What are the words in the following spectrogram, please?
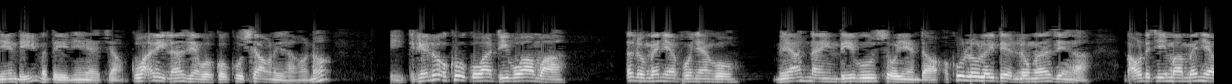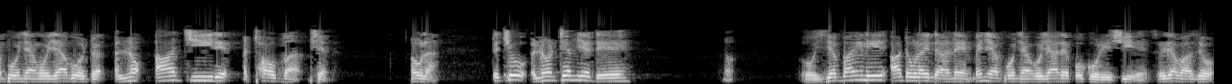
ချင်းဒီမသေးခြင်းရဲ့အကြောင်းကိုကအဲ့ဒီလမ်းစဉ်ကိုကိုခုရှောက်နေတာဟောနော်အေးတကယ်လို့အခုကိုကဒီဘဝမှာအဲ့လိုမဉ္ဇဉ်ဘုံဉဏ်ကိုမရနိုင်သေးဘူးဆိုရင်တောင်အခုလှုပ်လိုက်တဲ့လုပ်ငန်းစဉ်ဟာ နောက်တစ်ချိန်မှာမဉ္ဇဉ်ဘုံဉဏ်ကိုရဖို့အတွက်အလွန်အားကြီးတဲ့အထောက်ပံ့ဖြစ်ဟုတ်လားတချို့အလွန်ထက်မြက်တယ်နော်ဟိုရက်ပိုင်းလေးအားထုတ်လိုက်တာနဲ့မဉ္ဇဉ်ဘုံဉဏ်ကိုရတဲ့ပုံကိုယ်တွေရှိတယ်ဆိုကြပါစို့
